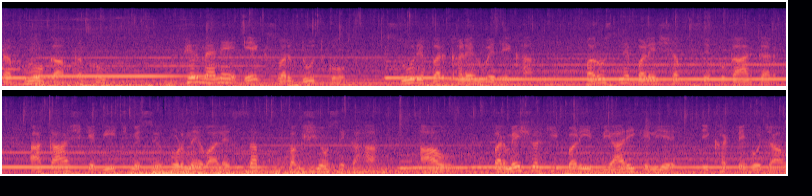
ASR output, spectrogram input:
प्रभुओं का प्रभु। फिर मैंने एक स्वर्गदूत को सूर्य पर खड़े हुए देखा, और उसने बड़े शब्द से पुकार कर आकाश के बीच में से उड़ने वाले सब पक्षियों से कहा, आओ परमेश्वर की बड़ी बियारी के लिए इकट्ठे हो जाओ,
